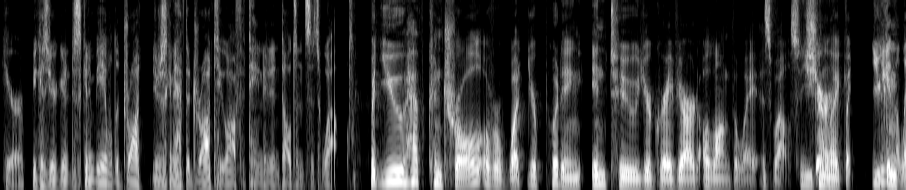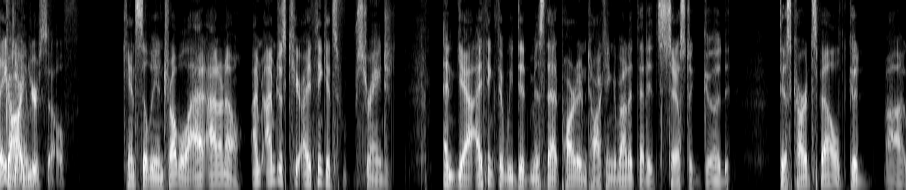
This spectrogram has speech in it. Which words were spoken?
here because you're just going to be able to draw. You're just going to have to draw two off of Tainted Indulgence as well. But you have control over what you're putting into your graveyard along the way as well. So you Sure, can like but you, you can late guide game. yourself. can't still be in trouble. I, I don't know. I'm I'm just curious. I think it's strange. And yeah, I think that we did miss that part in talking about it. That it's just a good discard spell, good uh,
